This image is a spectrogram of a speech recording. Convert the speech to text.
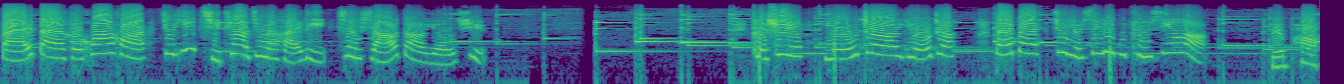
白白和花花就一起跳进了海里，向小岛游去。可是游着游着，白白就有些力不从心了。别怕，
